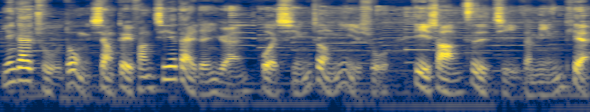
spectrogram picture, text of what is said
应该主动向对方接待人员或行政秘书递上自己的名片。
